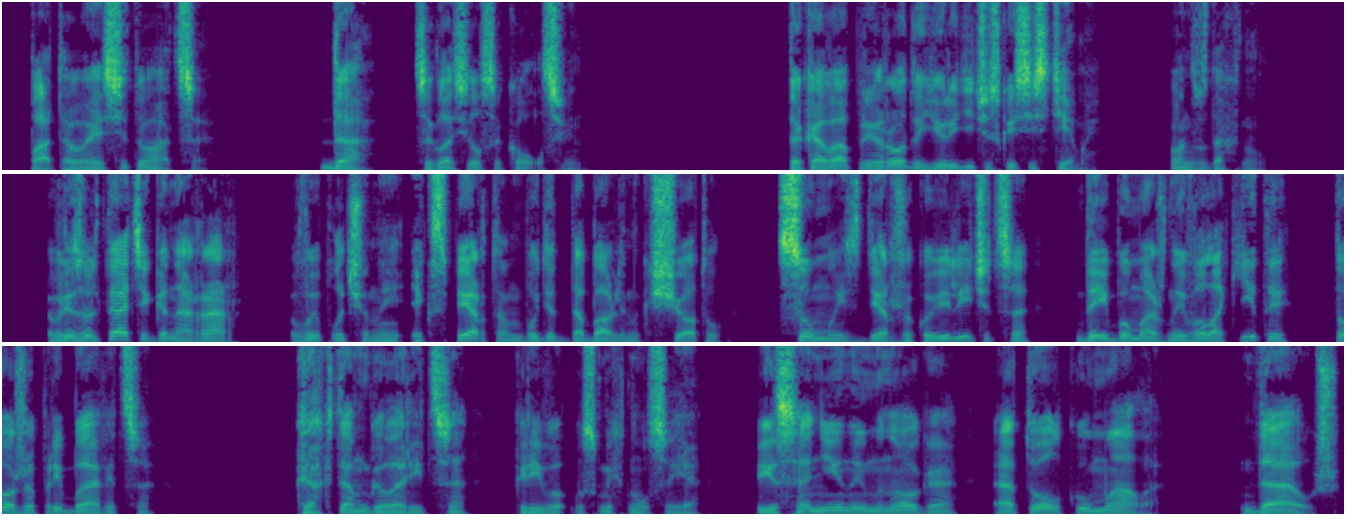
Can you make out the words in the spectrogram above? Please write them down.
— патовая ситуация. Да, — согласился Колсвин. «Такова природа юридической системы», — он вздохнул. «В результате гонорар, выплаченный экспертом, будет добавлен к счету, Сумма издержек увеличится, да и бумажной волокиты тоже прибавится. «Как там говорится?» — криво усмехнулся я. «Писанины много, а толку мало. Да уж».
